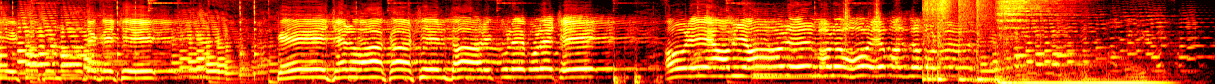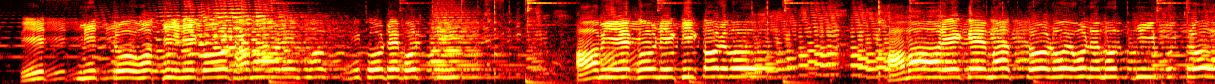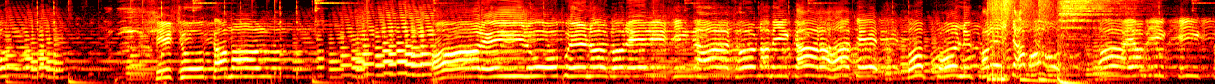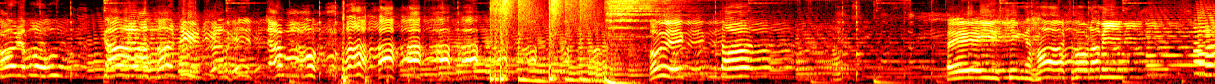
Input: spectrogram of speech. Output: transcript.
কি স্বপ্ন দেখেছি। কে যেন আকাশের ধার খুলে বলেছে, ওরে আমি আরে বড় হয়ে না। মিত্র অতি নিকট আমার নিকটে ভর্তি আমি এখন কি করব? আমার একে মাত্র নয়ন মন্ত্রী পুত্র, শিশু কামাল আর এই রূপে নগরের সিংহাসন আমি কার হাতে অর্পণ করে যাব? তাই আমি কি করব? কার হাতে যাব? এই সিংহাসন আমি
